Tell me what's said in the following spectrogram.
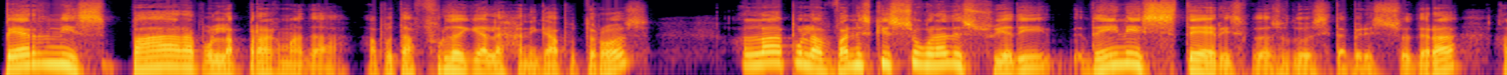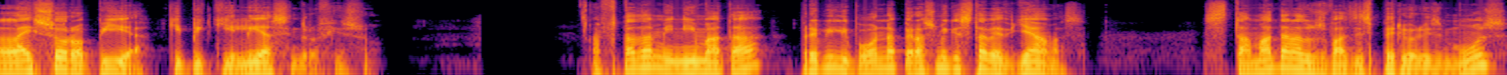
παίρνεις πάρα πολλά πράγματα από τα φρούτα και λαχανικά που τρως, αλλά απολαμβάνεις και τις σοκολάτε σου, γιατί δεν είναι η στέρηση που θα σου δώσει τα περισσότερα, αλλά η ισορροπία και η ποικιλία συντροφή σου. Αυτά τα μηνύματα πρέπει λοιπόν να περάσουμε και στα παιδιά μας. Σταμάτα να τους βάζεις περιορισμούς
